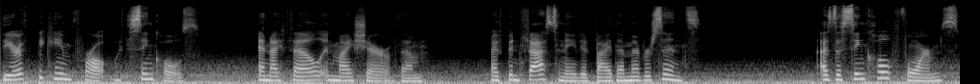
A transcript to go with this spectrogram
The earth became fraught with sinkholes, and I fell in my share of them. I've been fascinated by them ever since. As the sinkhole forms,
